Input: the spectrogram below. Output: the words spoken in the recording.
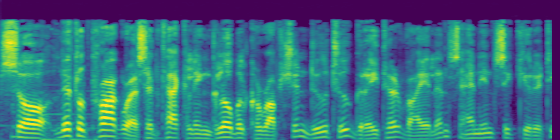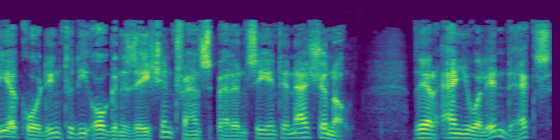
saw little progress in tackling global corruption due to greater violence and insecurity, according to the organization Transparency International. Their annual index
